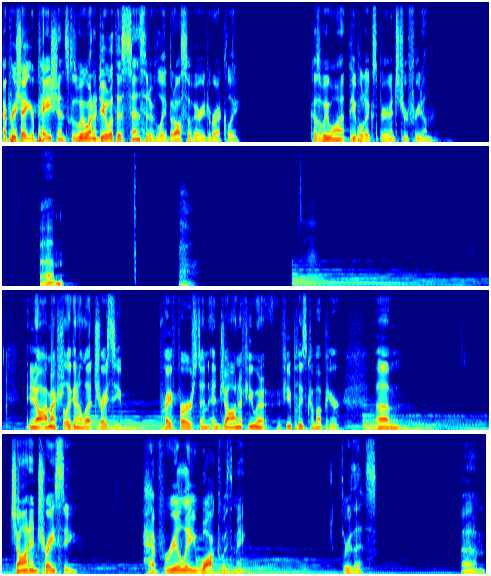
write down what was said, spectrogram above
I appreciate your patience because we want to deal with this sensitively, but also very directly because we want people to experience true freedom. Um, you know, I'm actually going to let Tracy pray first. And, and John, if you if you please come up here. Um, John and Tracy have really walked with me through this. Um,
